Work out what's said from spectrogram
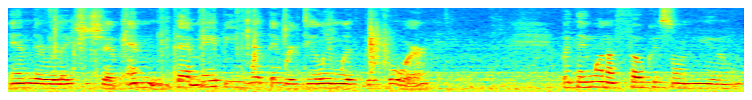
in their relationship. And that may be what they were dealing with before. But they want to focus on you.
